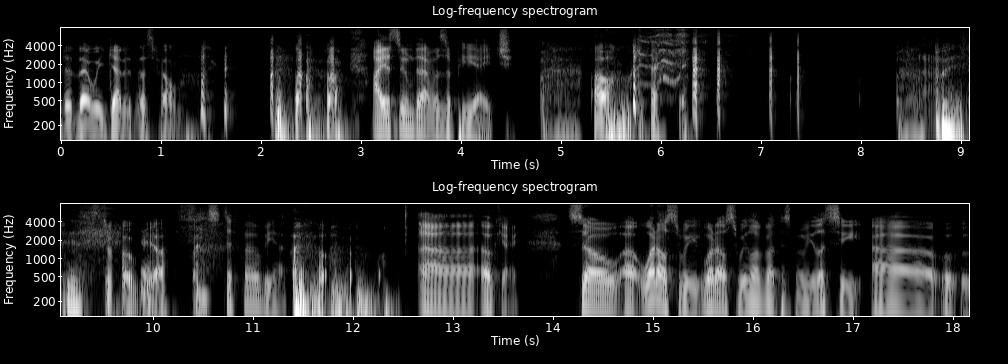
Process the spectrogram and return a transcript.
the- word that we get in this film. I assumed that was a PH. oh, okay. Fistophobia. Fistophobia. Uh, okay. So, uh, what else do we what else do we love about this movie? Let's see. Uh, uh, uh,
